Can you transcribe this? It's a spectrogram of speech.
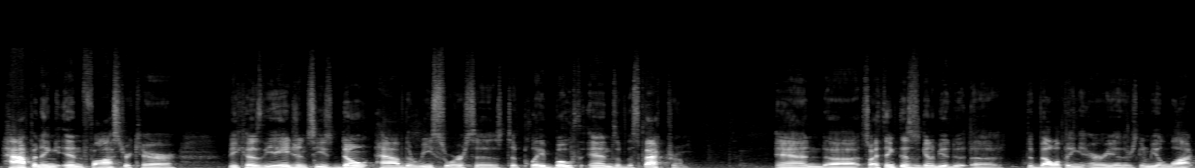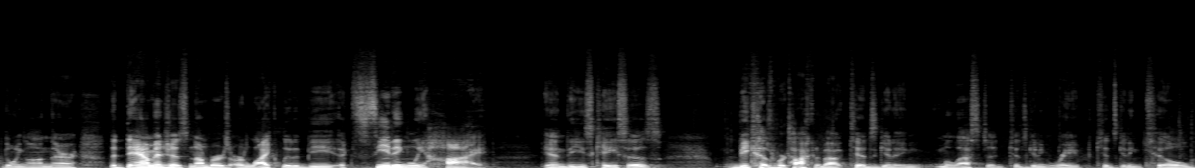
happening in foster care because the agencies don't have the resources to play both ends of the spectrum. And uh, so I think this is going to be a, de- a developing area. There's going to be a lot going on there. The damages numbers are likely to be exceedingly high in these cases because we're talking about kids getting molested, kids getting raped, kids getting killed,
